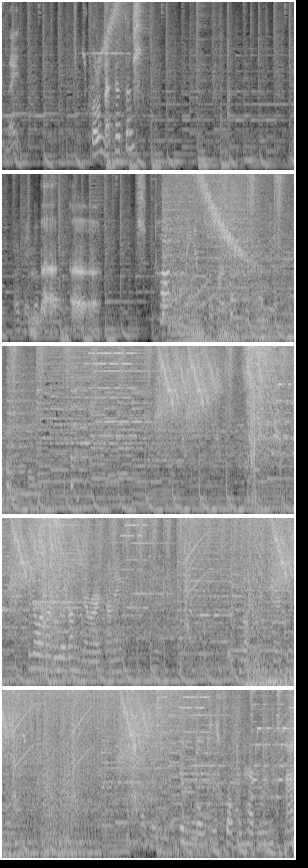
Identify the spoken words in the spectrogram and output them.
can't, I can't say his name. Just call him Method then. Okay, good. Uh, Pardon me, I'm so sorry. You know I had to live on here, right, Danny? There's nothing compared to your mum. Your mum's is fucking heaven, huh?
